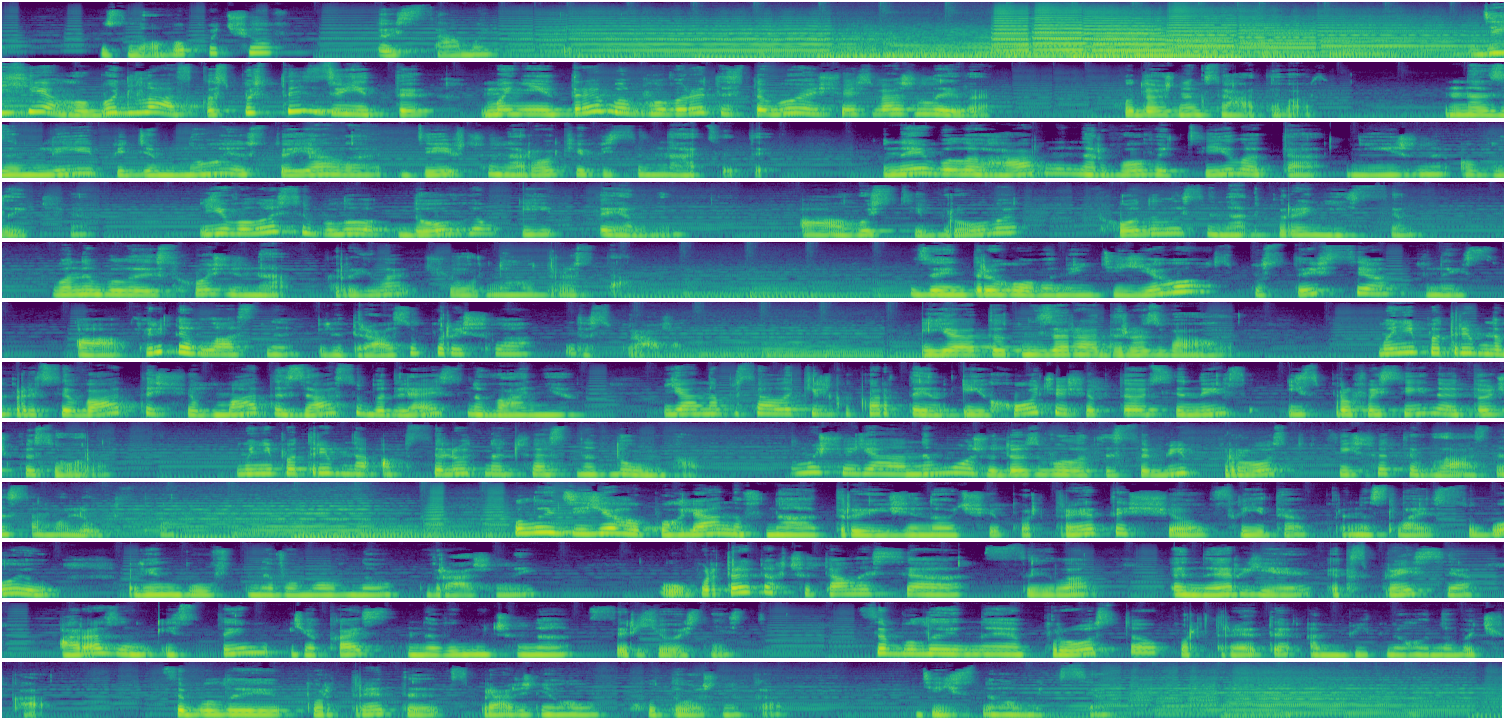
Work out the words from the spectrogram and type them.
знову почув той самий крик. Дієго, будь ласка, спустись звідти. Мені треба обговорити з тобою щось важливе. Художник згадував. На землі піді мною стояла дівчина років 18. У неї було гарне нервове тіло та ніжне обличчя. Її волосся було довгим і темним, а густі брови сходилися над переніссям. Вони були схожі на крила чорного дрозда. Заінтригований Дієго спустився вниз, а Фріда, власне, відразу перейшла до справи. Я тут не заради розваги. Мені потрібно працювати, щоб мати засоби для існування. Я написала кілька картин і хочу, щоб ти оцінив із професійної точки зору. Мені потрібна абсолютно чесна думка, тому що я не можу дозволити собі просто тішити власне самолюбство. Коли Дієго поглянув на три жіночі портрети, що Фріда принесла із собою, він був невимовно вражений. У портретах читалася сила, енергія, експресія, а разом із тим якась невимучена серйозність. Це були не просто портрети амбітного новачка, це були портрети справжнього художника, дійсного митця.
